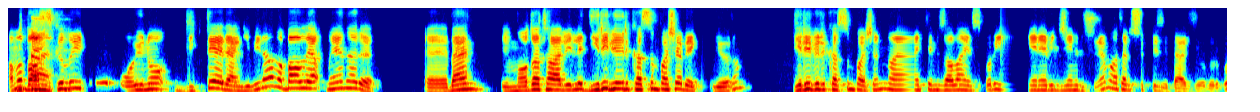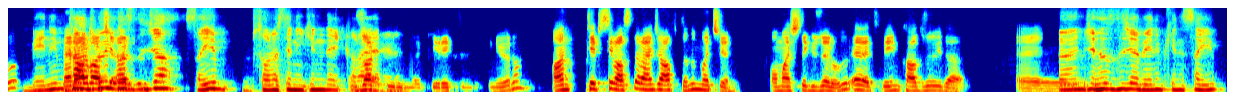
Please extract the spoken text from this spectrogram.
Ama Bir tanesi- baskılıydı. Oyunu dikte eden gibiydi ama bal yapmayan arı. Ee, ben moda tabirle diri bir Kasımpaşa bekliyorum. Diri bir Kasımpaşa'nın Aytemiz Alanyaspor'u yenebileceğini düşünüyorum ama tabii sürpriz bir tercih olur bu. Benim Fenerbahçe- kadroyu hızlıca sayayım sonra seninkini de ekrana Uzak durmak gerektiğini düşünüyorum. Antep Sivas'ta bence haftanın maçı. O maçta güzel olur. Evet benim kadroyu da e, Önce hızlıca benimkini sayayım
